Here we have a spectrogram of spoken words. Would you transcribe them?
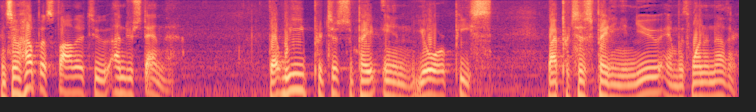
And so help us, Father, to understand that. That we participate in your peace by participating in you and with one another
